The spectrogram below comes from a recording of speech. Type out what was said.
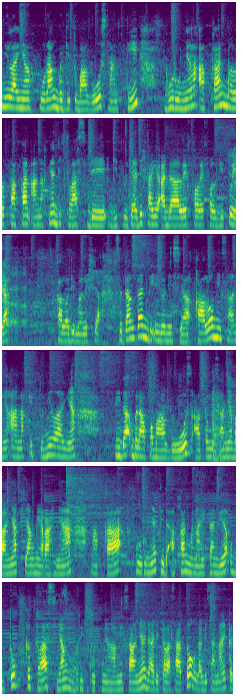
nilainya kurang begitu bagus nanti gurunya akan meletakkan anaknya di kelas D gitu. Jadi kayak ada level-level gitu ya. Kalau di Malaysia. Sedangkan di Indonesia kalau misalnya anak itu nilainya tidak berapa bagus atau misalnya banyak yang merahnya, maka gurunya tidak akan menaikkan dia untuk ke kelas yang berikutnya. Misalnya dari kelas 1 nggak bisa naik ke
